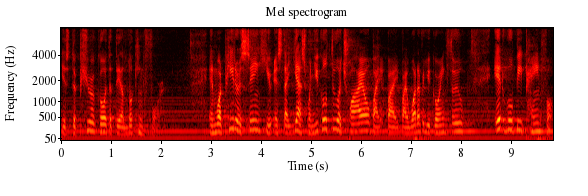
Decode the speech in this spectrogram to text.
is the pure gold that they are looking for. And what Peter is saying here is that yes, when you go through a trial by, by, by whatever you're going through, it will be painful.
